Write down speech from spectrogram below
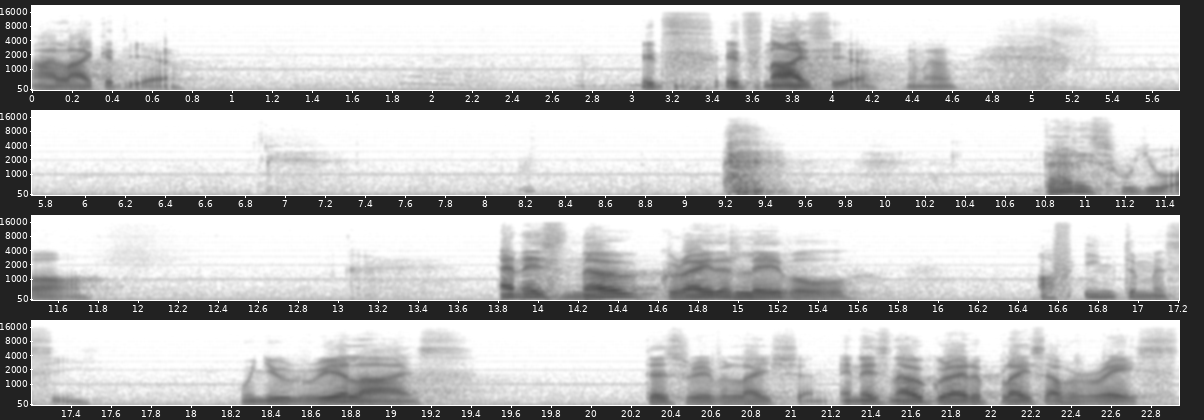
I like it here. It's, it's nice here, you know. that is who you are. And there's no greater level of intimacy when you realize this revelation. And there's no greater place of rest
